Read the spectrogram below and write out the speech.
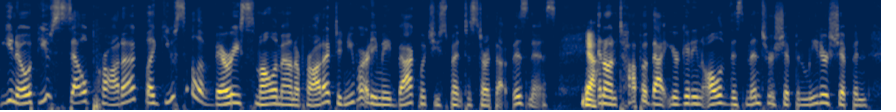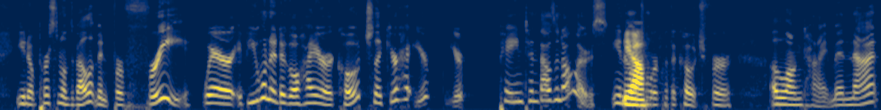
you know if you sell product like you sell a very small amount of product and you've already made back what you spent to start that business Yeah. and on top of that you're getting all of this mentorship and leadership and you know personal development for free where if you wanted to go hire a coach like you're you're you're paying $10,000 you know Yeah. to work with a coach for a long time and that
